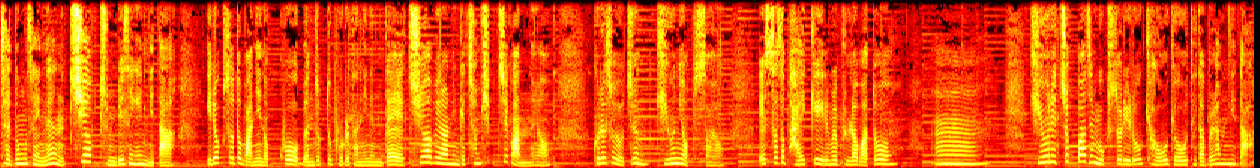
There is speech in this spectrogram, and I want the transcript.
제 동생은 취업 준비생입니다. 이력서도 많이 넣고 면접도 보러 다니는데 취업이라는 게 참 쉽지가 않네요. 그래서 요즘 기운이 없어요. 애써서 밝게 이름을 불러봐도, 음, 기운이 쭉 빠진 목소리로 겨우겨우 대답을 합니다.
